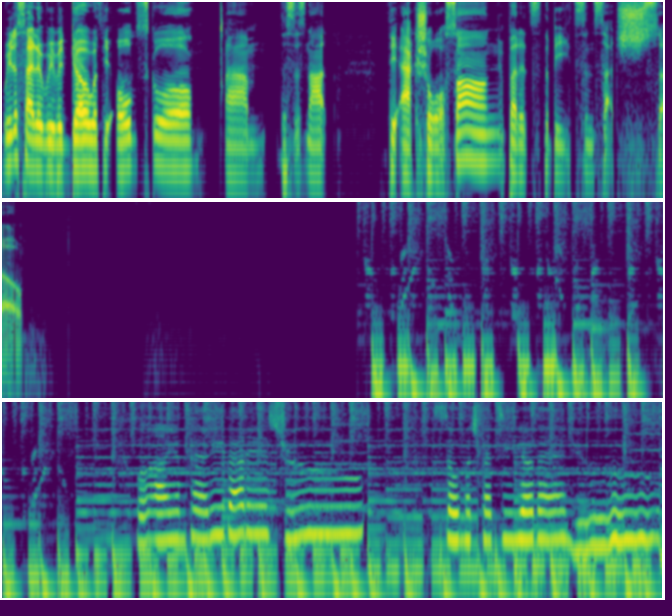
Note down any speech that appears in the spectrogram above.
we decided we would go with the old school. Um, this is not the actual song, but it's the beats and such. So. Well, I am petty, that is true. So much pettier than you.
